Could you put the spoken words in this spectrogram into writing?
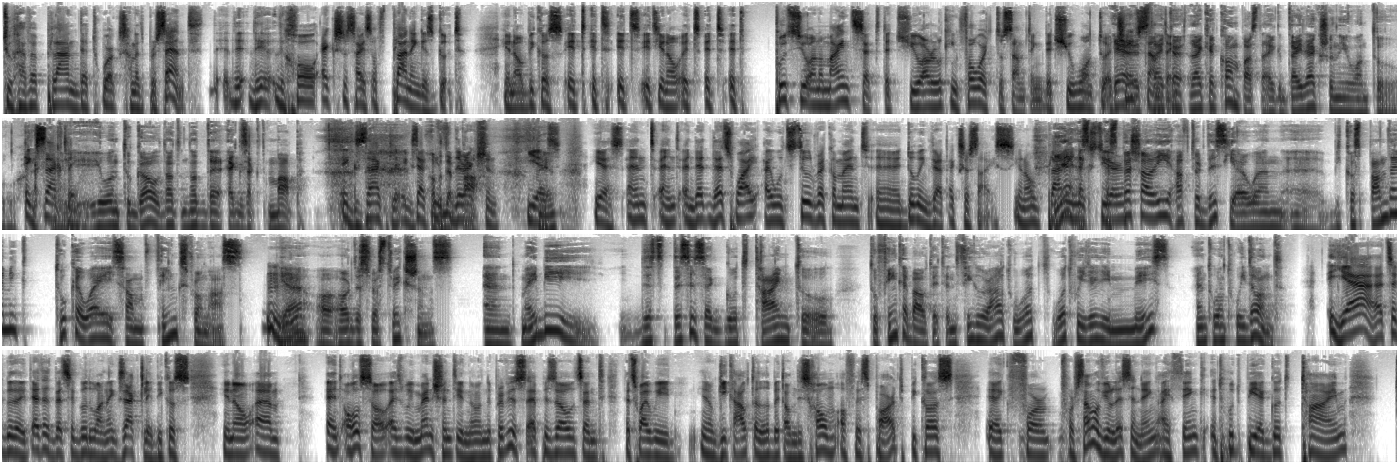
to have a plan that works 100%. The, the, the whole exercise of planning is good, you know, because it, it, it, it, you know, it, it, it puts you on a mindset that you are looking forward to something, that you want to achieve yeah, it's something. Like a, like a compass, like direction you want to exactly you, you want to go, not not the exact map. Exactly, exactly. The the direction. path. Yes, Yeah. yes, and and and that, that's why I would still recommend uh, doing that exercise. You know, planning Yes, next year. especially after this year when uh, because pandemic took away some things from us, Mm-hmm. yeah, or, or these restrictions, and maybe this this is a good time to to think about it and figure out what what we really miss and what we don't. Yeah, that's a good. That, that's a good one. Exactly, because you know, um, and also as we mentioned, you know, in the previous episodes, and that's why we you know geek out a little bit on this home office part because like for for some of you listening, I think it would be a good time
